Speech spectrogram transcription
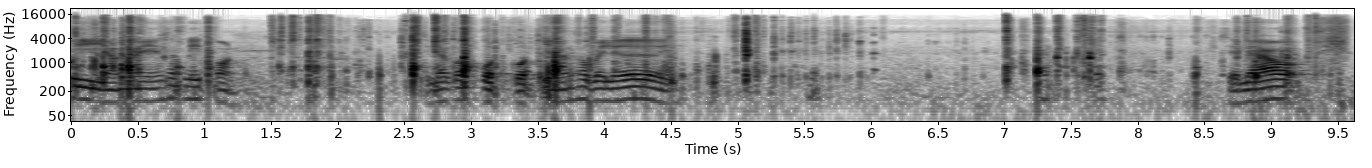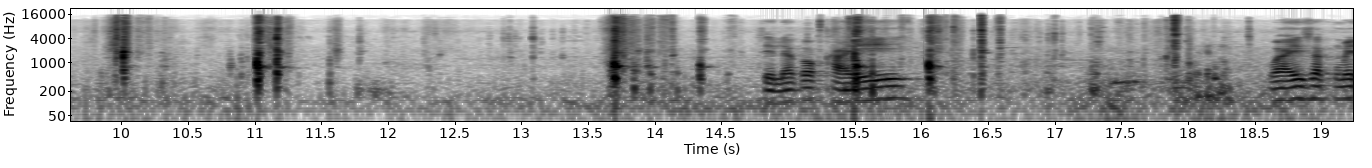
ที่ยางในสักนิดก่อน ร็จแล้วก็กดกดยางเข้าไปเลย เสร็จแล้ว เสร็จแล้วก็ไขไว้สักไม่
